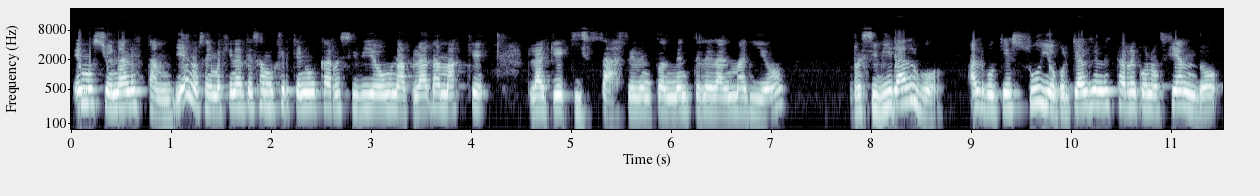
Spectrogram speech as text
emocionales también. O sea, imagínate esa mujer que nunca recibió una plata más que la que quizás eventualmente le da al marido, recibir algo, algo que es suyo, porque alguien le está reconociendo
